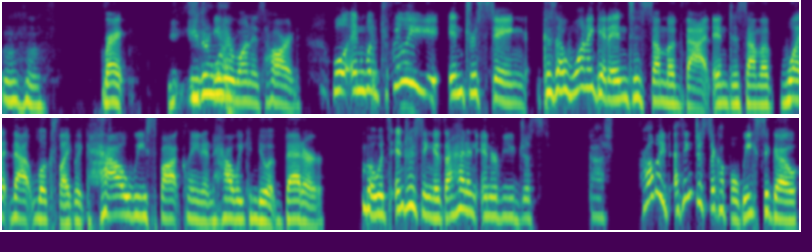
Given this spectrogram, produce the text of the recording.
hmm Right. Either one. Either one is hard. Well, and what's really interesting, because I want to get into some of that, into some of what that looks like, like how we spot clean and how we can do it better. But what's interesting is I had an interview just, gosh, probably, I think just a couple weeks ago,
